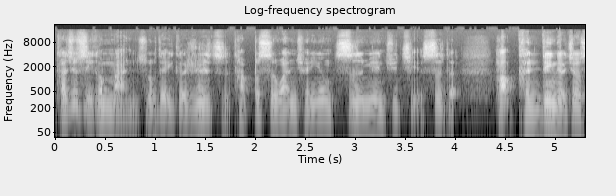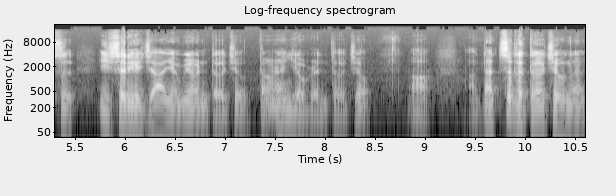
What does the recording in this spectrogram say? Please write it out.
它就是一个满足的一个日子，它不是完全用字面去解释的。好，肯定的就是以色列家有没有人得救？当然有人得救啊。那这个得救呢？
